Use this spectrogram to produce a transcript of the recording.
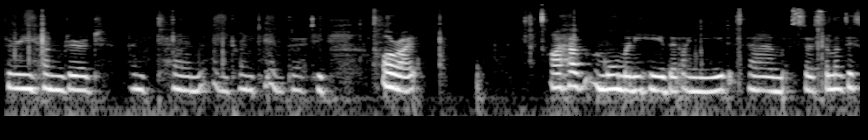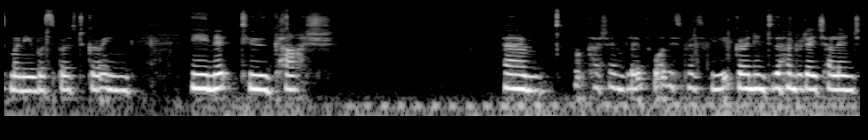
310 and 20 and 30 all right. I have more money here than i need. Um so some of this money was supposed to go in in to cash. Um not cash envelopes. What are they supposed to be? Going into the 100 day challenge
